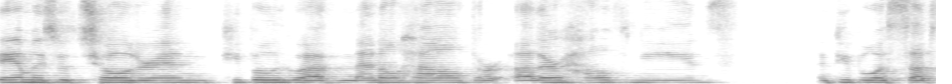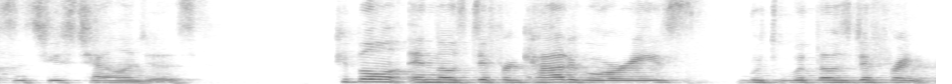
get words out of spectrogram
families with children, people who have mental health or other health needs, and people with substance use challenges. People in those different categories with, with those different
